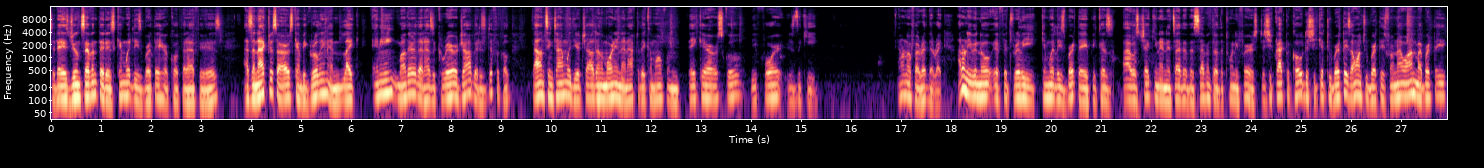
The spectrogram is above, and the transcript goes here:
Today is June 7th. It is Kym Whitley's birthday. Her quote that I have here is As an actress, our hours can be grueling, and like any mother that has a career or job, it is difficult. Balancing time with your child in the morning and after they come home from daycare or school before is the key. I don't know if I read that right. I don't even know if it's really Kym Whitley's birthday because I was checking and it's either the 7th or the 21st. Did she crack the code? Did she get two birthdays? I want two birthdays from now on. My birthday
